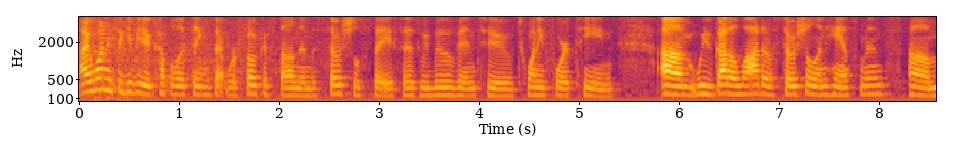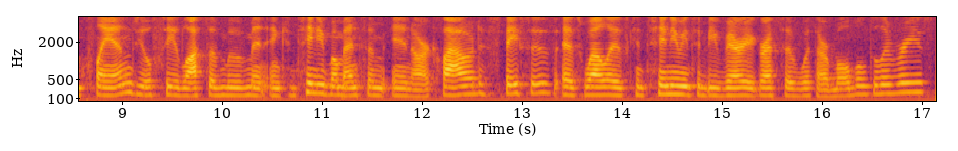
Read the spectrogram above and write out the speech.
I wanted to give you a couple of things that we're focused on in the social space as we move into 2014. Um, we've got a lot of social enhancements um, planned. You'll see lots of movement and continued momentum in our cloud spaces, as well as continuing to be very aggressive with our mobile deliveries.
